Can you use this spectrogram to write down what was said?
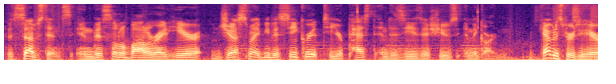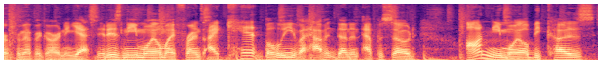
The substance in this little bottle right here just might be the secret to your pest and disease issues in the garden. Kevin Espiritu here from Epic Gardening. Yes, it is neem oil, my friends. I can't believe I haven't done an episode on neem oil because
